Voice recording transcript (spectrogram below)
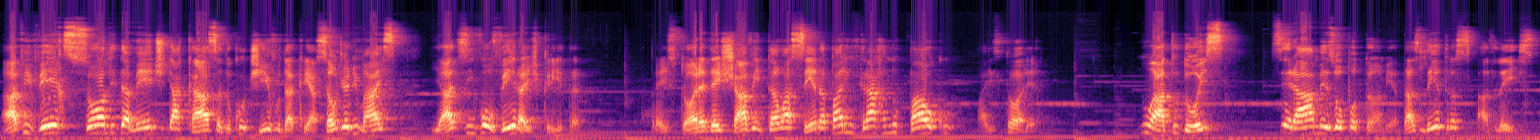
a viver solidamente da caça, do cultivo, da criação de animais e a desenvolver a escrita. A pré-história deixava então a cena para entrar no palco a história. No ato 2, será a Mesopotâmia, das letras às leis.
